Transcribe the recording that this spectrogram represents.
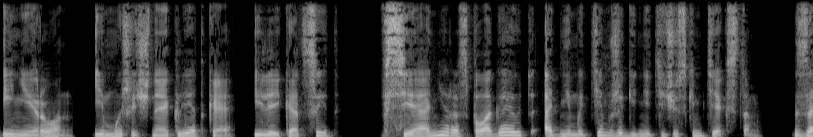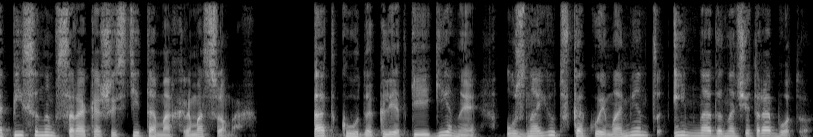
И нейрон, и мышечная клетка, и лейкоцит все они располагают одним и тем же генетическим текстом, записанным в 46 томах хромосомах. Откуда клетки и гены узнают, в какой момент им надо начать работу,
